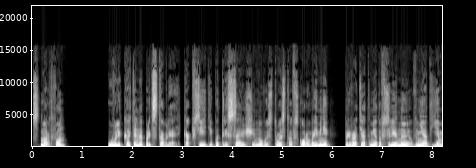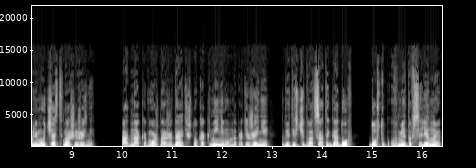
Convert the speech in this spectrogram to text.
смартфон! Увлекательно представляй, как все эти потрясающие новые устройства в скором времени превратят метавселенную в неотъемлемую часть нашей жизни. Однако можно ожидать, что как минимум на протяжении 2020-х годов доступ в метавселенную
